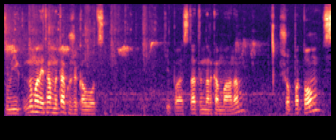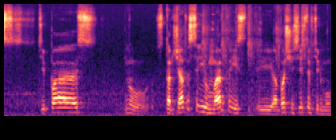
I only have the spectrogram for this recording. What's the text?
Свої... Ну, мене там і так уже колодці. Типа, стати наркоманом, щоб потім, типа, ну, старчатися і вмерти, і, і, або ще сісти в тюрму.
